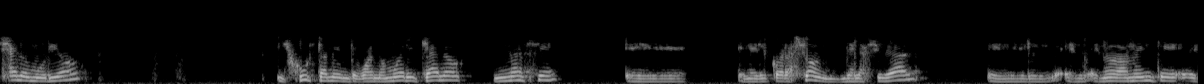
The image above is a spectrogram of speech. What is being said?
Chalo murió y justamente cuando muere Chalo nace eh, en el corazón de la ciudad nuevamente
